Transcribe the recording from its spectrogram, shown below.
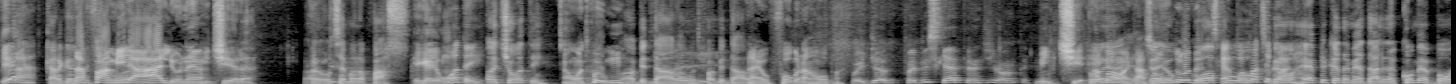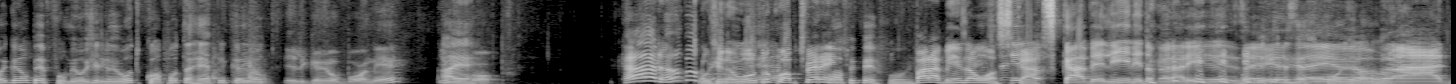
Quê? Da, O cara ganhou da ontem, família Alho, né? Mentira. ontem. Ou semana passada. Ele ganhou ontem? Anteontem. Ah, Ontem foi um. O Abdala. Ontem foi o Abdala. É, o fogo na roupa. Foi, dia, foi do escape antes de ontem. Mentira. Foi. bom, tá ganhou pode copo, ganhou réplica da medalha da Comebol e ganhou perfume. Hoje ele ganhou outro copo, outra réplica e outro. Ele ganhou o boné e Ah, o é? copo. Caramba! Hoje ganhou outro copo diferente. Copo e perfume. Parabéns ao É isso aí, Oscar. Oscar Bellini do meu nariz. É se ele isso aí, responde lá meu no- brother.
